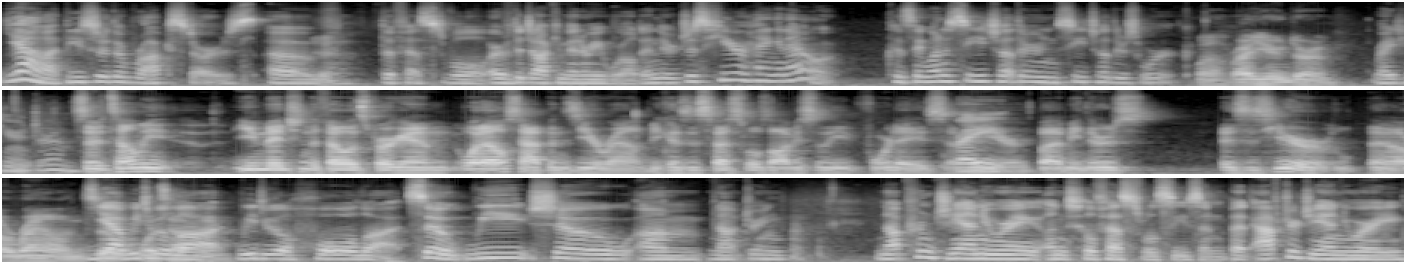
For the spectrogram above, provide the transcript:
yeah, these are the rock stars of Yeah. the festival or of the documentary world, and they're just here hanging out because they want to see each other and see each other's work Well, right here in Durham. right here in Durham. So tell me, you mentioned the Fellows program. What else happens year round? Because this festival is obviously four days of Right. the year, but I mean, there's this is here uh, around. So yeah, we do a what's lot. We do a whole lot. So we show um, not during, not from January until festival season, but after January,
